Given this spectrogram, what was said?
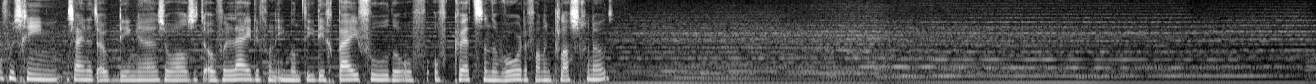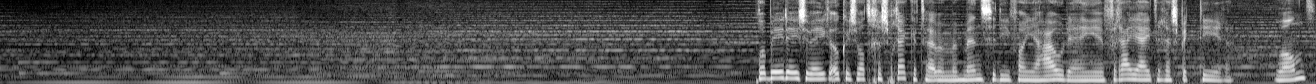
Of misschien zijn het ook dingen zoals het overlijden van iemand die dichtbij voelde of, of kwetsende woorden van een klasgenoot. Probeer deze week ook eens wat gesprekken te hebben met mensen die van je houden en je vrijheid te respecteren. Want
